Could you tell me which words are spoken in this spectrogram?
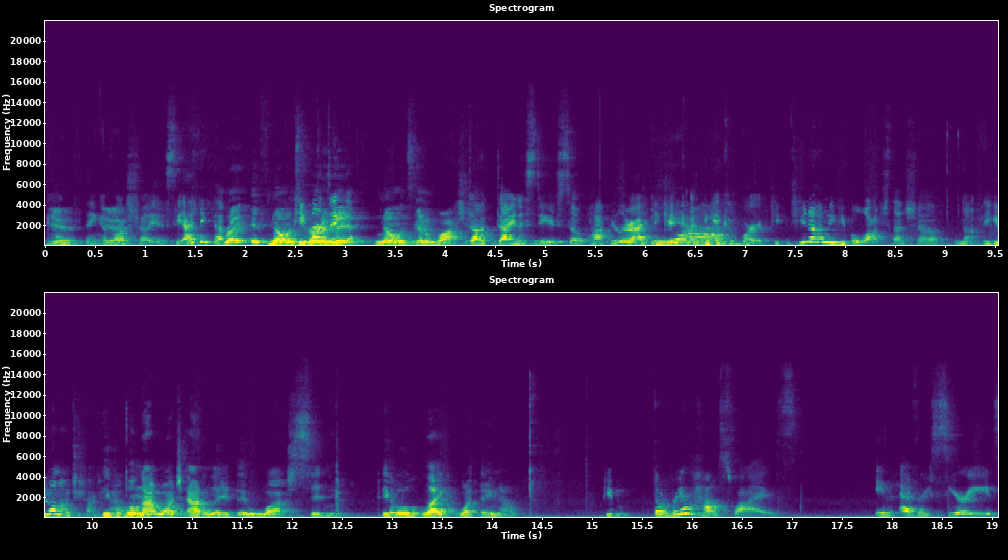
kind Yeah, of thing of yeah. Australia. See, I think that Right. If no one's heard of dig it, no one's gonna watch it. Duck Dynasty is so popular. I think it, I think it could work. Do you, do you know how many people watch that show? No. You don't know what you're talking People about. People will not watch Adelaide; they will watch Sydney. People like what they know. People. The Real Housewives, in every series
